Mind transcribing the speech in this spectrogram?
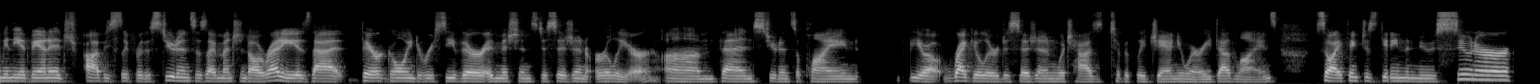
mean, the advantage, obviously, for the students, as I mentioned already, is that they're going to receive their admissions decision earlier um, than students applying via regular decision, which has typically January deadlines. So I think just getting the news sooner,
